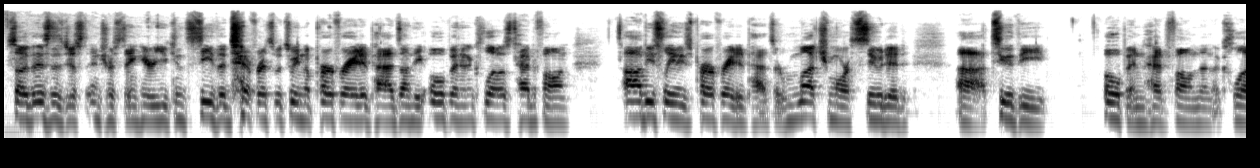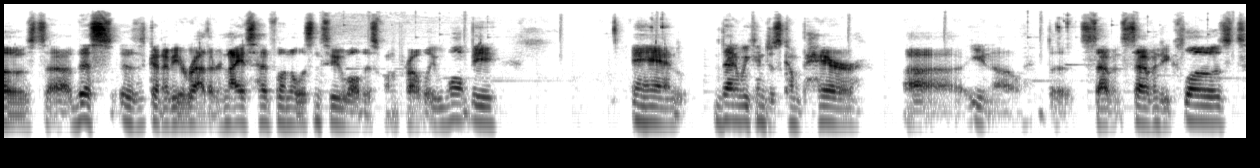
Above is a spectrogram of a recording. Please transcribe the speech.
So this is just interesting here. You can see the difference between the perforated pads on the open and closed headphone. Obviously, these perforated pads are much more suited uh, to the open headphone than the closed. Uh, this is going to be a rather nice headphone to listen to, while this one probably won't be. And then we can just compare uh, you know, the 770 closed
